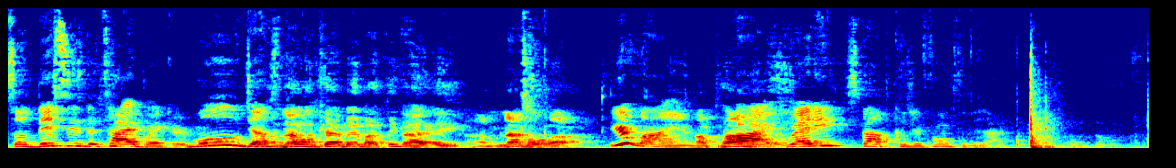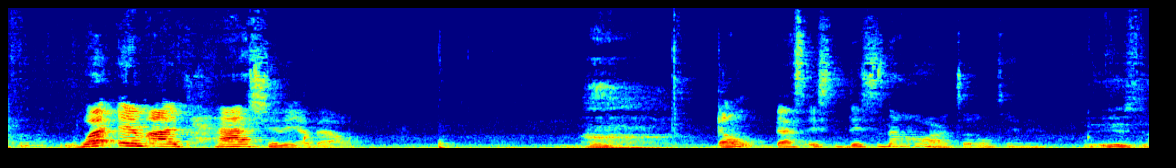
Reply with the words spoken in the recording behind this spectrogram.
So this is the tiebreaker. Move, Justin. I'm Justin. not gonna cap, babe. I think I had eight. I'm not gonna lie. You're lying. I All promise. right, ready? Stop, because your phone's gonna die. What am I passionate about? Don't. That's. It's, this is not hard, so don't say that. It is though.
